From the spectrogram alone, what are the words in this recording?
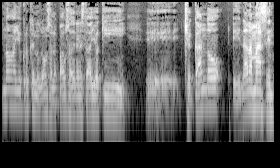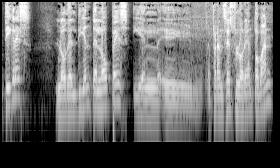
no, yo creo que nos vamos a la pausa. Adrián, estaba yo aquí eh, checando eh, nada más en Tigres. Lo del Diente López y el eh, francés Florian Tobán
